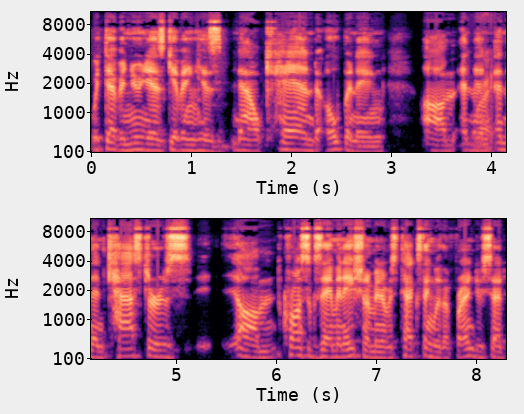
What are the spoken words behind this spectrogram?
with Devin Nunes giving his now canned opening, um, and then right. and then Castor's um, cross examination. I mean, I was texting with a friend who said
